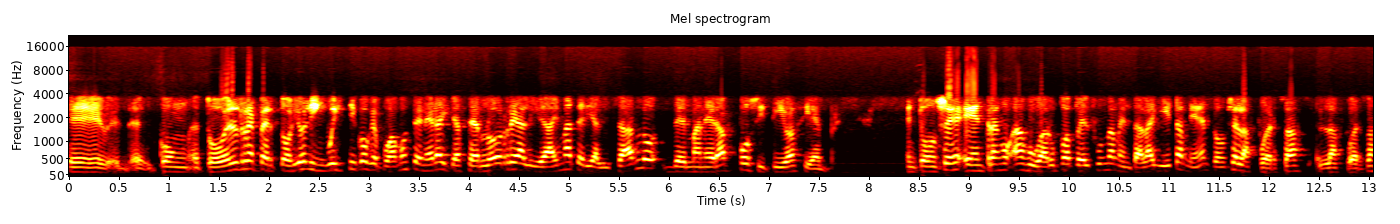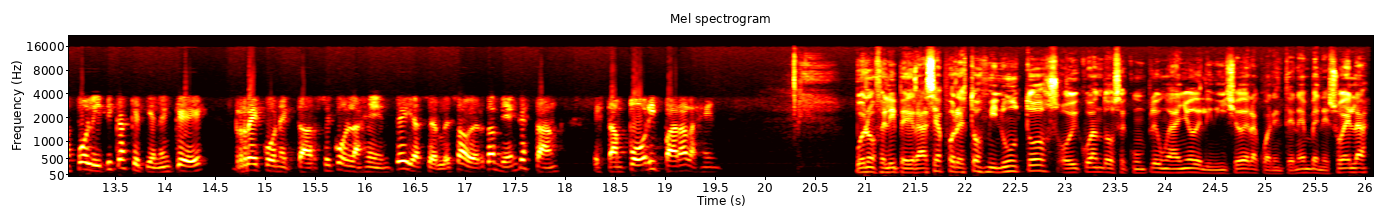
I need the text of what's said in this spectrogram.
eh, con todo el repertorio lingüístico que podamos tener, hay que hacerlo realidad y materializarlo de manera positiva siempre. Entonces entran a jugar un papel fundamental allí también entonces las fuerzas las fuerzas políticas que tienen que reconectarse con la gente y hacerles saber también que están están por y para la gente. Bueno, Felipe, gracias por estos minutos. Hoy cuando se cumple un año del inicio de la cuarentena en Venezuela,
